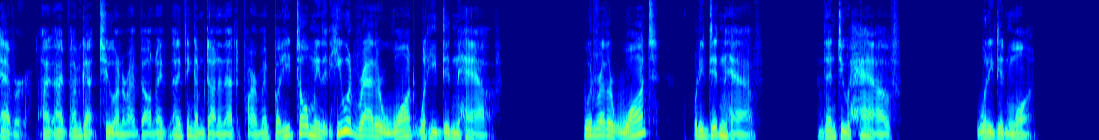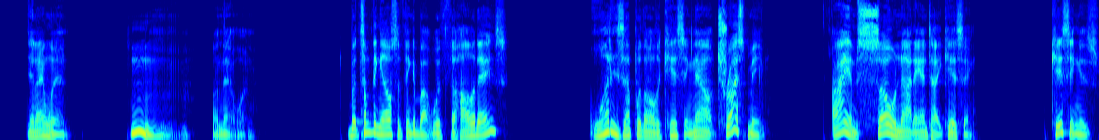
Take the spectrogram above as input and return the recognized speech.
ever I, have I've got two under my belt and I, I think I'm done in that department but he told me that he would rather want what he didn't have he would rather want what he didn't have than to have what he didn't want. And I went, hmm, on that one. But something else to think about with the holidays what is up with all the kissing? Now, trust me, I am so not anti kissing. Kissing is,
